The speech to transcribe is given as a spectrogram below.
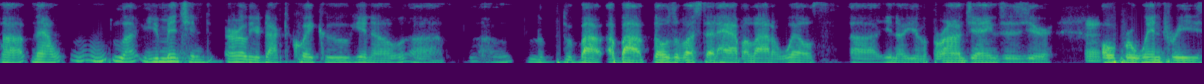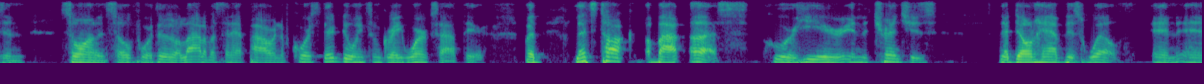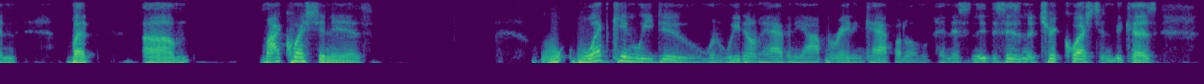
uh, now, like you mentioned earlier, Dr. Kwaku, you know, uh, uh, about about those of us that have a lot of wealth, uh, you know, your LeBron Jameses, your Mm. Oprah Winfrey's, and so on and so forth. There's a lot of us that have power, and of course, they're doing some great works out there. But let's talk about us who are here in the trenches that don't have this wealth and and but um, my question is wh- what can we do when we don't have any operating capital? And this this isn't a trick question because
